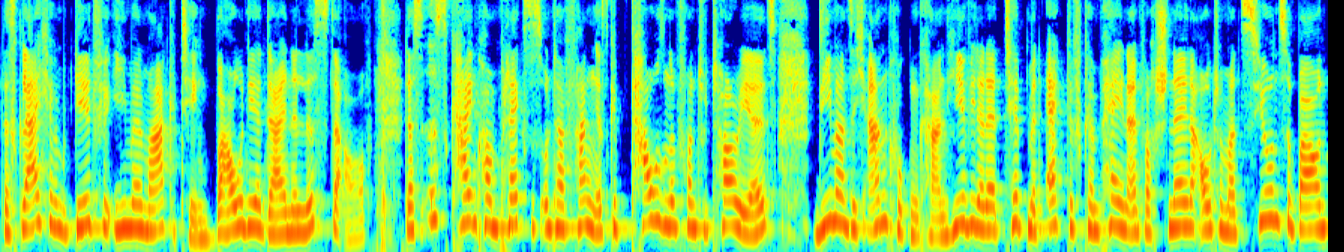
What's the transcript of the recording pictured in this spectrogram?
Das gleiche gilt für E-Mail-Marketing. Bau dir deine Liste auf. Das ist kein komplexes Unterfangen. Es gibt tausende von Tutorials, die man sich angucken kann. Hier wieder der Tipp mit Active Campaign, einfach schnell eine Automation zu bauen,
